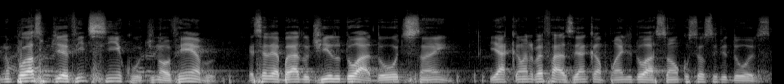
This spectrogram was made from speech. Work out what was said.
no próximo dia 25 de novembro, é celebrado o dia do doador de sangue e a Câmara vai fazer a campanha de doação com seus servidores.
